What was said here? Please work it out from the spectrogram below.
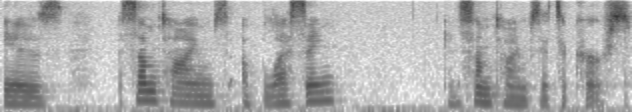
is sometimes a blessing and sometimes it's a curse.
